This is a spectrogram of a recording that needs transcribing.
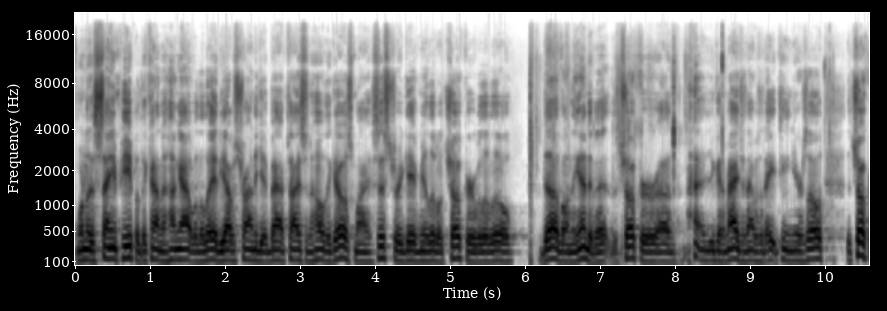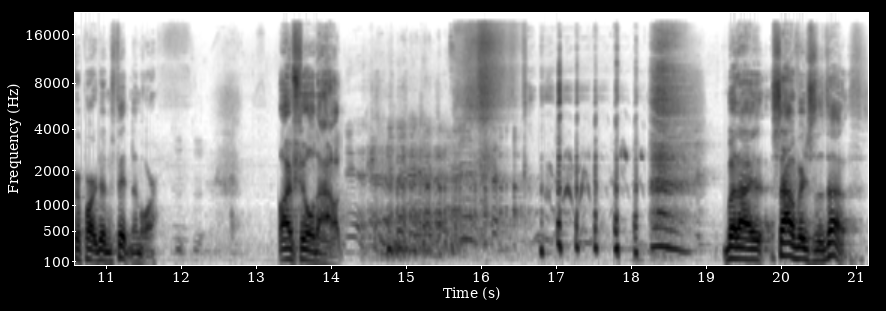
one of the same people that kind of hung out with a lady I was trying to get baptized in the Holy Ghost, my sister gave me a little choker with a little dove on the end of it. The choker, uh, you can imagine that was at 18 years old. The choker part didn't fit no more. I filled out. but I salvaged the dove.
